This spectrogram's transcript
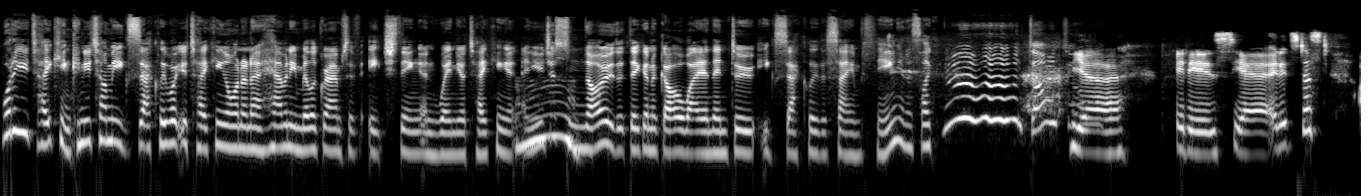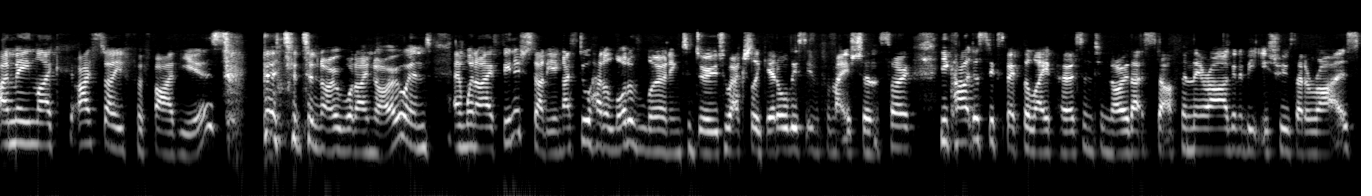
what are you taking? Can you tell me exactly what you're taking? I want to know how many milligrams of each thing and when you're taking it. And you just mm. know that they're going to go away and then do exactly the same thing and it's like no, don't do yeah it is, yeah. And it's just, I mean, like I studied for five years to, to know what I know. And, and when I finished studying, I still had a lot of learning to do to actually get all this information. So you can't just expect the layperson to know that stuff. And there are going to be issues that arise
